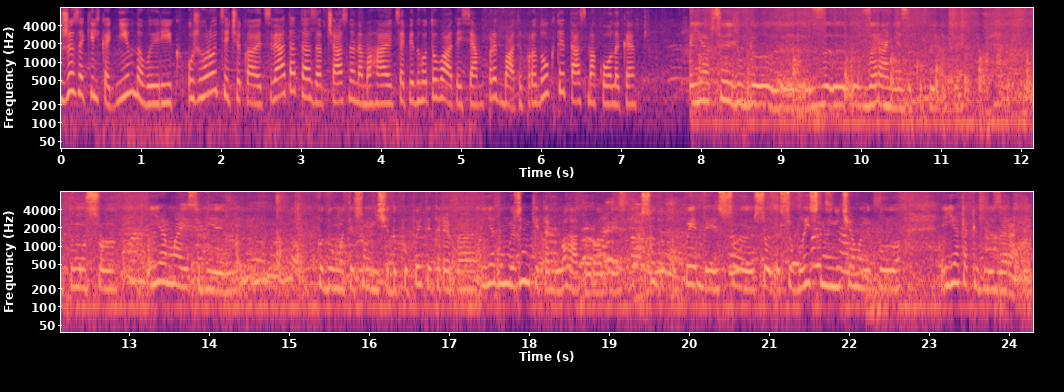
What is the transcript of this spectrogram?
Вже за кілька днів новий рік. Ужгородці чекають свята та завчасно намагаються підготуватися, придбати продукти та смаколики. Я все люблю е, зарані закупляти, тому що я маю собі подумати, що мені ще докупити треба. Я думаю, жінки так багато роблять. Що докупити, що, що, щоб лишнього нічого не було. Я так люблю зарані.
